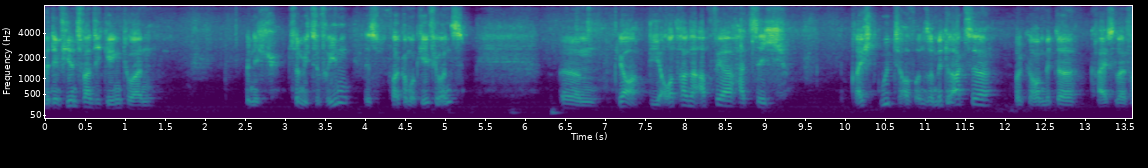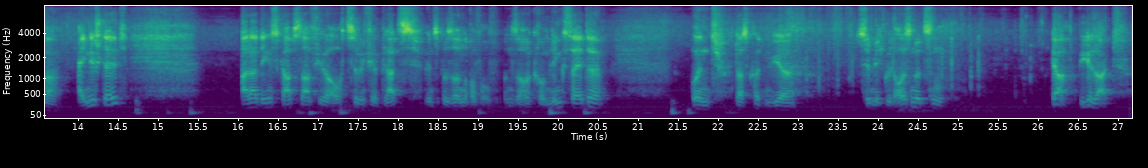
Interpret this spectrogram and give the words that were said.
Mit den 24 Gegentoren bin ich ziemlich zufrieden, ist vollkommen okay für uns. Ähm, ja, die Ortraner Abwehr hat sich recht gut auf unsere Mittelachse, Rückraum Mitte, Kreisläufer eingestellt. Allerdings gab es dafür auch ziemlich viel Platz, insbesondere auf, auf unserer Krumm-Linksseite. Und das konnten wir ziemlich gut ausnutzen. Ja, wie gesagt,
